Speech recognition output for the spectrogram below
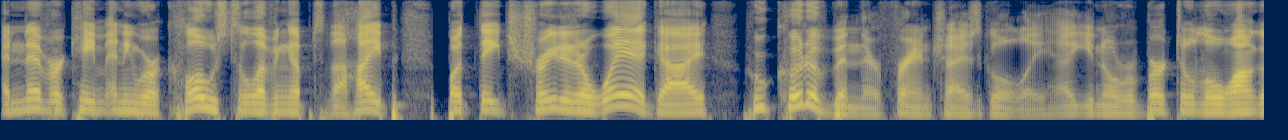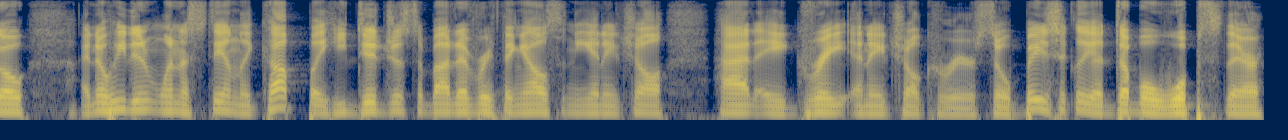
and never came anywhere close to living up to the hype, but they traded away a guy who could have been their franchise goalie. Uh, you know, Roberto Luongo, I know he didn't win a Stanley Cup, but he did just about everything else in the NHL, had a great NHL career. So basically a double whoops there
